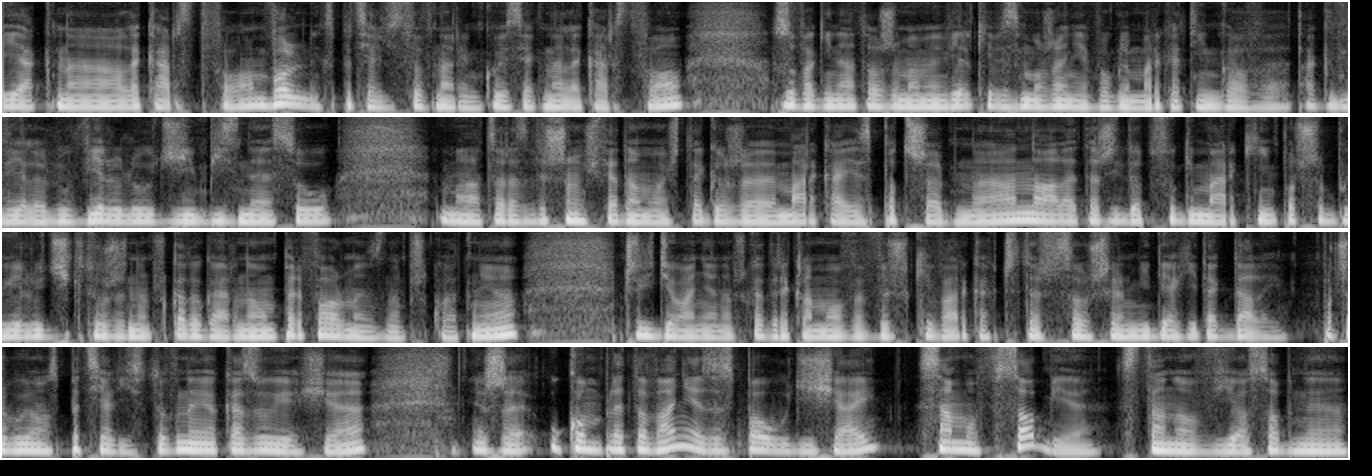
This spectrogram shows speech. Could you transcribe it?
jak na lekarstwo, wolnych specjalistów na rynku jest jak na lekarstwo, z uwagi na to, że mamy wielkie wzmożenie w ogóle marketingowe. Tak, wielu, wielu ludzi, biznesu ma coraz wyższą świadomość tego, że marka jest potrzebna, no ale też i do obsługi marki potrzebuje ludzi, którzy na przykład ogarną performance na przykład, nie? Czyli działania na przykład reklamowe w wyszukiwarkach, czy też w social mediach i tak dalej. Potrzebują specjalistów, no i okazuje się, że ukompletowanie zespołu dzisiaj samo w sobie stanowi osobny,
